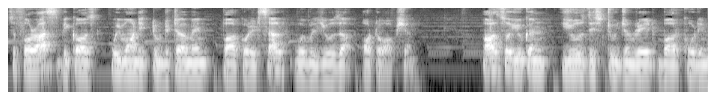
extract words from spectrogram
So for us, because we want it to determine barcode itself, we will use the auto option. Also, you can use this to generate barcode in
